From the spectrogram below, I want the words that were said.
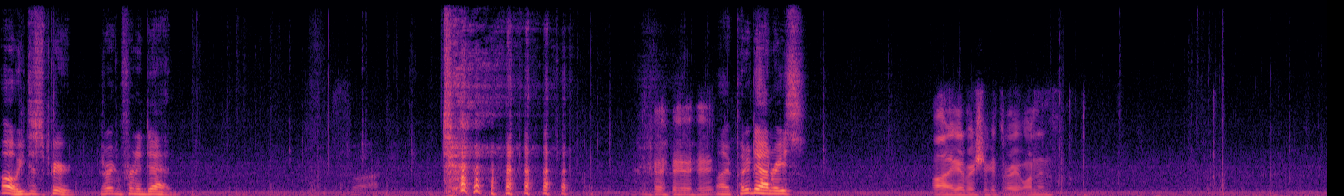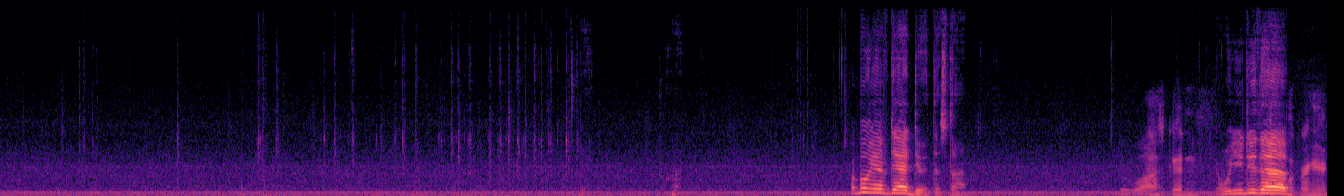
Oh, he disappeared. He's right in front of Dad. Fuck. Alright, put it down, Reese. oh, I gotta make sure I get the right one then. About we have Dad do it this time? Do what? That's good. Will you do the Look right here.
